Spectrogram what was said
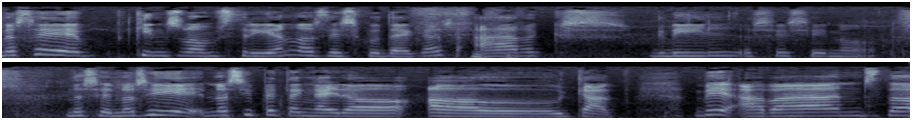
No sé quins noms trien les discoteques. Arcs, grill, sí, sí, no. No sé, no s'hi no peten gaire al cap. Bé, abans de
